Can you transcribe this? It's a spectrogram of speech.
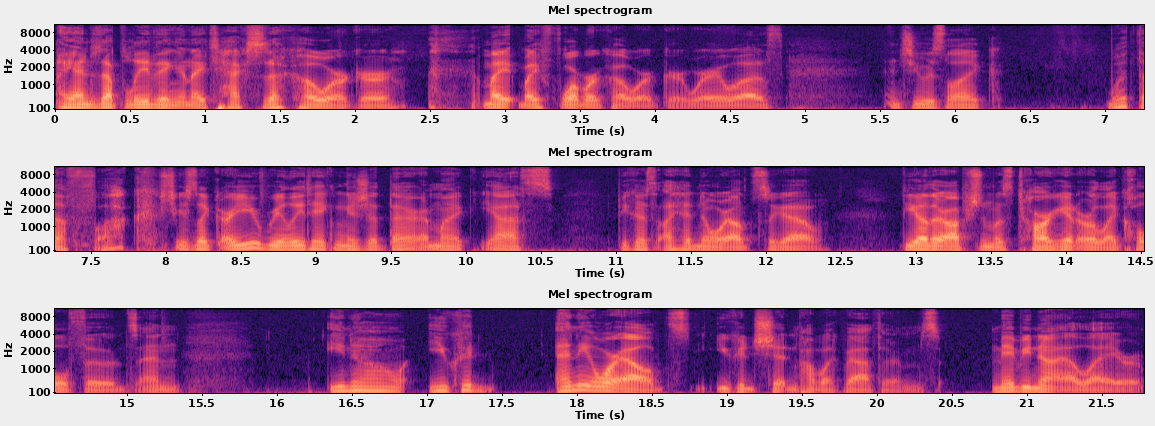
I ended up leaving, and I texted a coworker, my my former coworker, where he was, and she was like, "What the fuck?" She's like, "Are you really taking a shit there?" I'm like, "Yes," because I had nowhere else to go. The other option was Target or like Whole Foods, and you know, you could anywhere else you could shit in public bathrooms. Maybe not L.A. or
